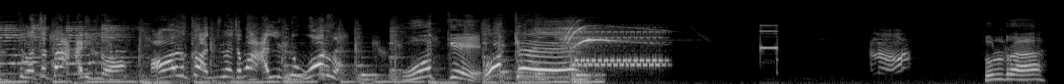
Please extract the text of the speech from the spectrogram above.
பத்து லட்சத்தை அடிக்கிறோம். ஆளுக்கு அஞ்சு லட்சமா அள்ளிக்கிட்டு ஓடுறோம். ஓகே. ஓகே. சொல்றா.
